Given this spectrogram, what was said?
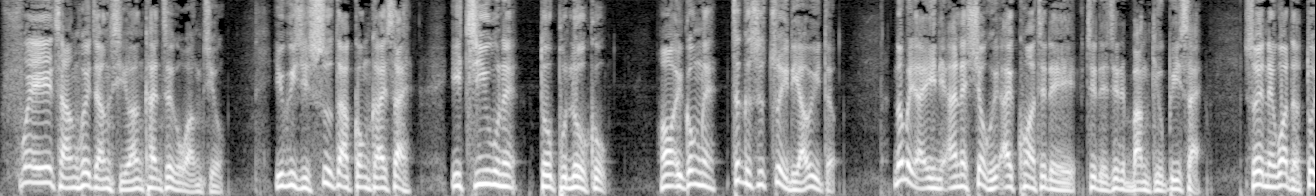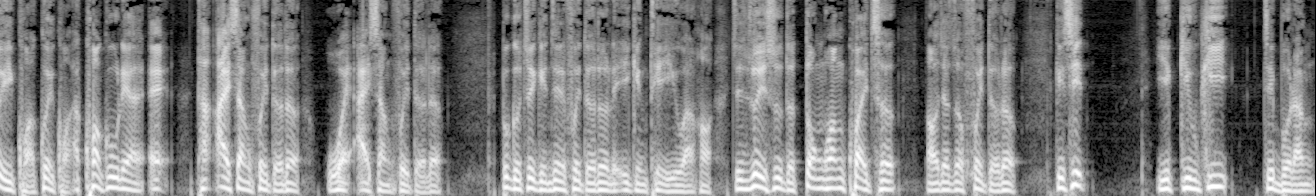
非常非常喜欢看这个网球，尤其是四大公开赛，一几乎呢都不落过。哦，伊讲呢，这个是最疗愈的。那么也因为安尼社会爱看这个这个这个网球比赛，所以呢，我就对伊看过看啊，看过了，诶、欸，他爱上费德勒，我也爱上费德勒。不过最近这个费德勒呢已经退休啊，哈，这瑞士的东方快车，然后叫做费德勒，其实伊球技这无人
